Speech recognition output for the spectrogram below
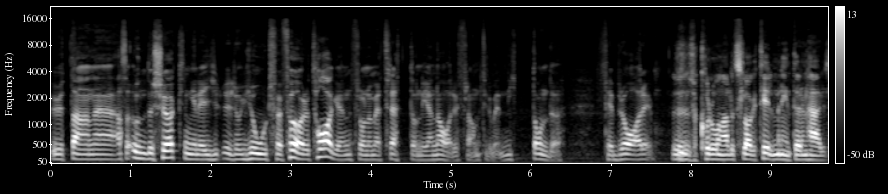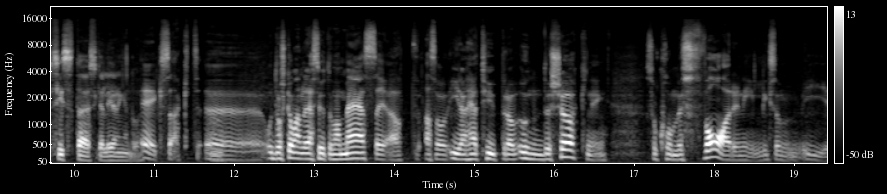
Utan alltså, undersökningen är gjord för företagen från och med 13 januari fram till och med 19 februari. Så corona hade slagit till men inte den här sista eskaleringen då? Exakt. Mm. Uh, och då ska man dessutom ha med sig att alltså, i den här typen av undersökning så kommer svaren in liksom i,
